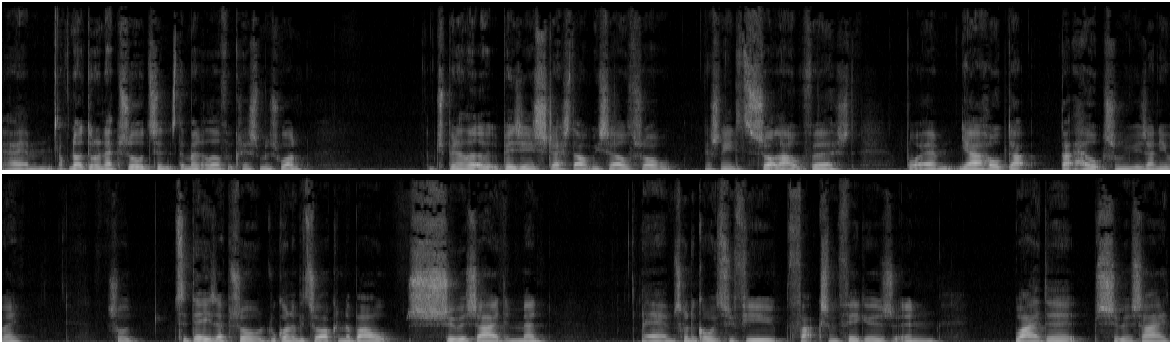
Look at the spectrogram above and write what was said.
Um, I've not done an episode since the mental health at Christmas one. I've just been a little bit busy and stressed out myself, so I just needed to sort that out first. But um, yeah, I hope that that helps some of you anyway. So today's episode, we're going to be talking about suicide in men. Um, it's going to go into a few facts and figures and why the suicide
